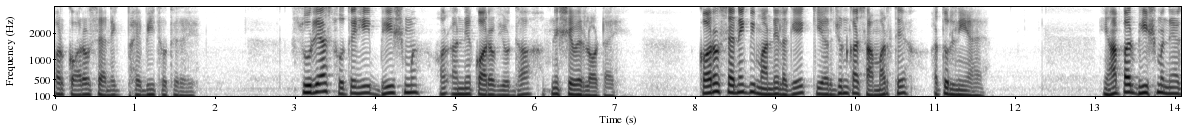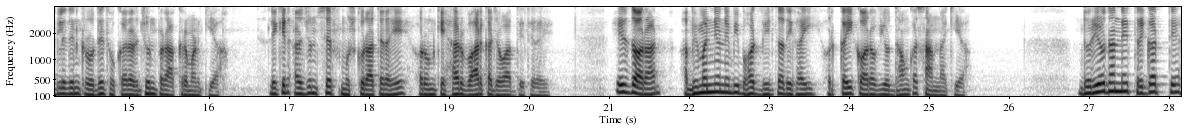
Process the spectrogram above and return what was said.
और कौरव सैनिक भयभीत होते रहे। सूर्यास्त होते ही भीष्म और अन्य कौरव योद्धा अपने शिविर लौट आए। कौरव सैनिक भी मानने लगे कि अर्जुन का सामर्थ्य अतुलनीय है। यहाँ पर भीष्म ने अगले दिन क्रोधित होकर अर्जुन पर आक्रमण किया, लेकिन अर्जुन सिर्फ़ मुस्कुराते रहे और उनके हर वार का जवाब देते रहे। इस दौरान अभिमन्यु ने भी बहुत वीरता दिखाई और कई कौरव योद्धाओं का सामना किया। दुर्योधन ने त्रिगत्य,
